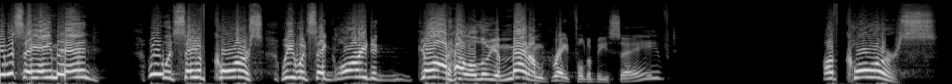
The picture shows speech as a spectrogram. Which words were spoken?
We would say amen. We would say, of course. We would say, glory to God, hallelujah. Man, I'm grateful to be saved. Of course.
